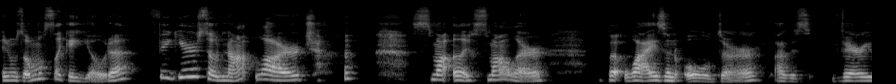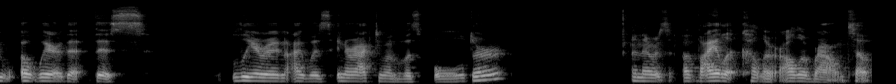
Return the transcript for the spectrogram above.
and it was almost like a Yoda figure, so not large, small like smaller, but wise and older. I was very aware that this Lyran I was interacting with was older. And there was a violet color all around. So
